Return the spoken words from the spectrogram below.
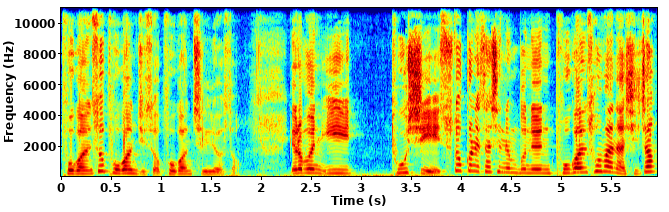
보건소, 보건지소, 보건진료소. 여러분 이 도시 수도권에 사시는 분은 보건소만 아시죠?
